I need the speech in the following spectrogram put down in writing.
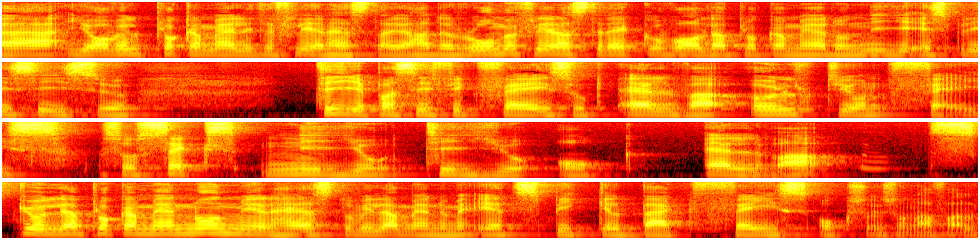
Eh, jag vill plocka med lite fler hästar. Jag hade råd med flera streck och valde att plocka med då 9 Esprit Sisu 10 Pacific Face och 11 Ultion Face. Så 6, 9, 10 och 11. Skulle jag plocka med någon mer häst då vill jag ha med nummer 1 Spickleback Face också i sådana fall.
